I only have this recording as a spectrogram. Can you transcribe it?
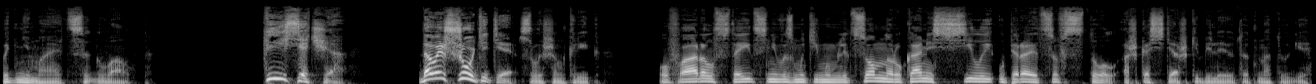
Поднимается гвалт. «Тысяча! Да вы шутите!» — слышен крик. О'Фаррелл стоит с невозмутимым лицом, но руками с силой упирается в стол, аж костяшки белеют от натуги.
